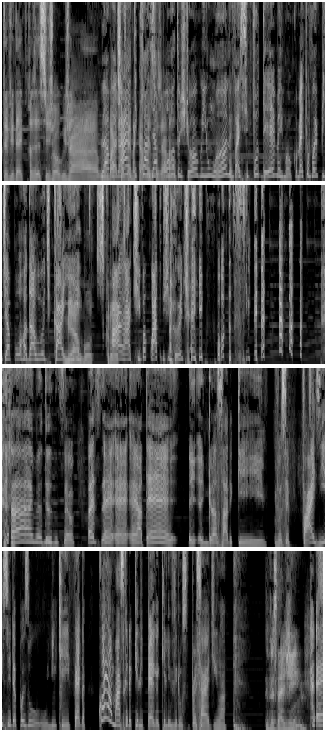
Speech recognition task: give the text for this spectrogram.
teve ideia de fazer esse jogo já não, não batia mano, bem tem que fazer a porra não. do jogo em um ano, vai se fuder, meu irmão. Como é que eu vou impedir a porra da lua de cair? Miyamoto, escroto. Ah, ativa quatro gigantes aí, foda-se, né? Ai, meu Deus do céu. Mas é, é, é até engraçado que você faz isso e depois o, o, Link pega. Qual é a máscara que ele pega que ele vira um Super Saiyajin lá? Super Saiyajin? É.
